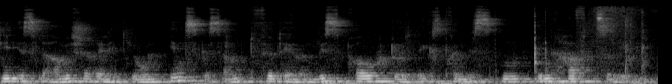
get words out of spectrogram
die islamische Religion insgesamt für deren Missbrauch durch Extremisten in Haft zu nehmen.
